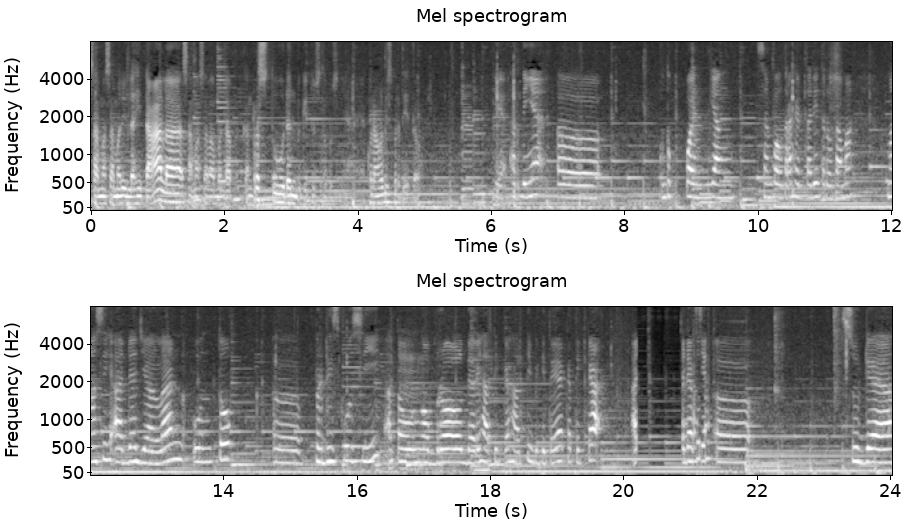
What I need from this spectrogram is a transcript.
sama-sama lillahi taala sama-sama mendapatkan restu dan begitu seterusnya. Ya, kurang lebih seperti itu. Ya artinya e, untuk poin yang sampel terakhir tadi terutama masih ada jalan untuk uh, berdiskusi atau ngobrol dari hati ke hati begitu ya ketika ada yang uh, sudah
